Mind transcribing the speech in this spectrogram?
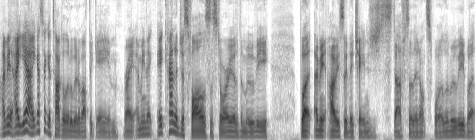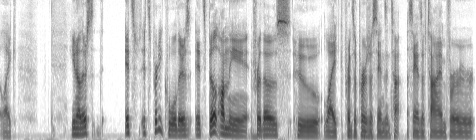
I mean, I yeah, I guess I could talk a little bit about the game, right? I mean, it, it kind of just follows the story of the movie, but I mean, obviously they changed stuff so they don't spoil the movie, but like you know, there's it's it's pretty cool. There's it's built on the for those who like Prince of Persia: Sands and Sands of Time for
